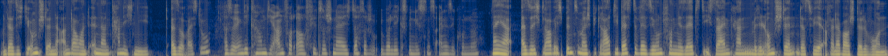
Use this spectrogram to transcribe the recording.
Und da sich die Umstände andauernd ändern, kann ich nie. Also, weißt du? Also irgendwie kam die Antwort auch viel zu schnell. Ich dachte, du überlegst wenigstens eine Sekunde. Naja, also ich glaube, ich bin zum Beispiel gerade die beste Version von mir selbst, die ich sein kann, mit den Umständen, dass wir auf einer Baustelle wohnen.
